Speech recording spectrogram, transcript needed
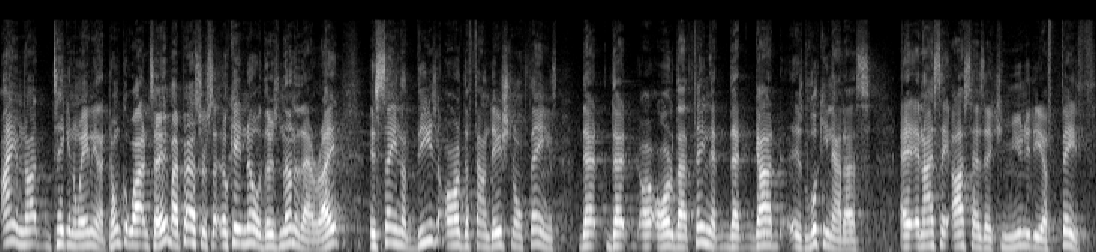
I am not taking away any of that. Don't go out and say, hey, my pastor said, okay, no, there's none of that, right? Is saying that these are the foundational things that, that are, or that thing that, that God is looking at us. And I say us as a community of faith.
